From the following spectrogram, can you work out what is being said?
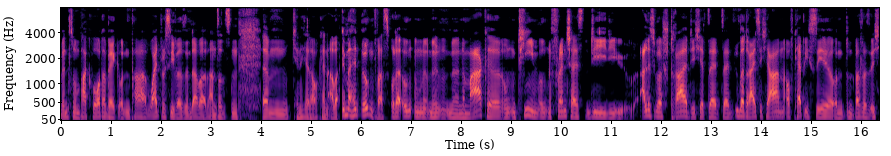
wenn es nur ein paar Quarterback und ein paar Wide Receiver sind, aber ansonsten ähm, kenne ich ja da auch keinen, aber immerhin irgendwas oder irgendeine eine, eine Marke, irgendein Team, irgendeine Franchise, die die alles überstrahlt, die ich jetzt seit seit über 30 Jahren auf Cappies sehe und, und was weiß ich.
